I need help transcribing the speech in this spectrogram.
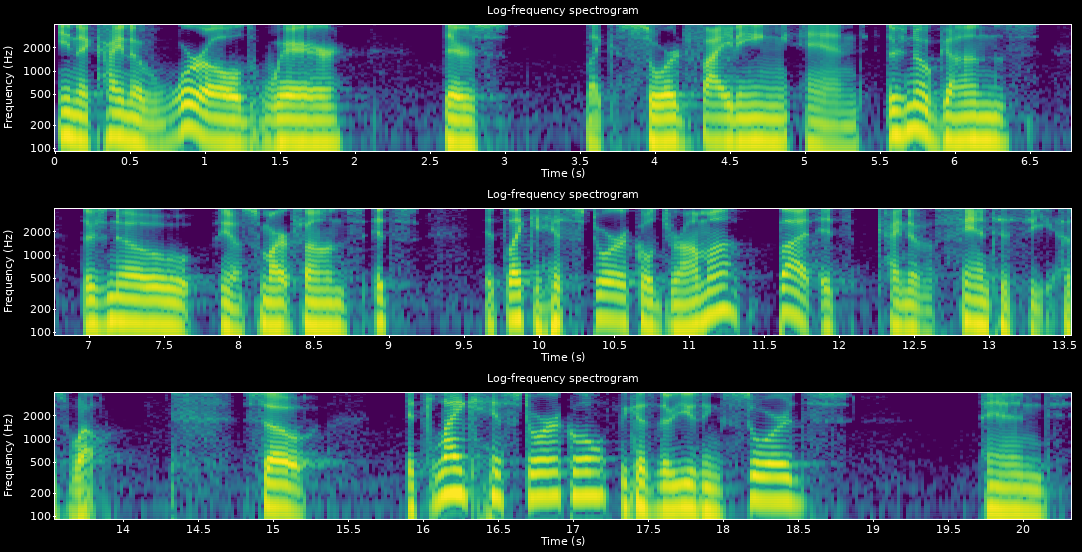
in a kind of world where there's like sword fighting and there's no guns, there's no, you know, smartphones. It's it's like a historical drama, but it's kind of a fantasy as well. So it's like historical because they're using swords and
